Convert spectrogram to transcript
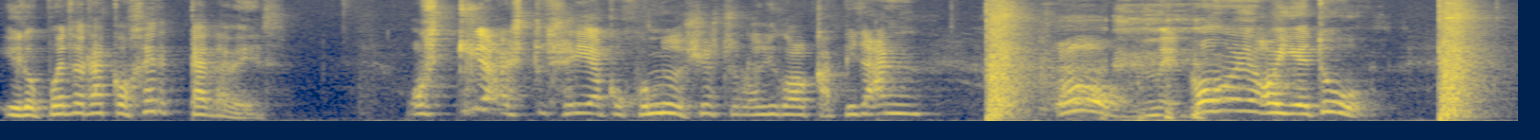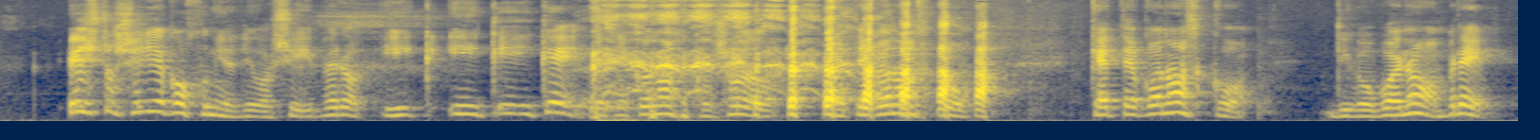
y lo puede recoger cada vez hostia, esto sería cojonudo si esto lo digo al capitán. Oh, me, oye tú, esto sería cojonudo. Digo, sí, pero ¿y, qué? Que te conozco solo, que te conozco, que te conozco. Digo, bueno, hombre,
